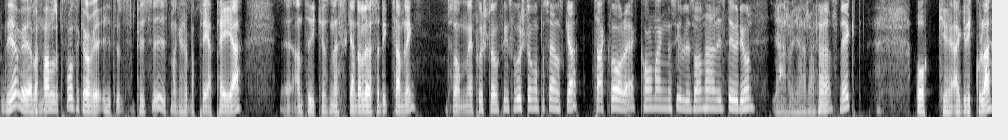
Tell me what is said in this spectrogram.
Det gör vi i alla Mm. fall två stycken har vi hittills. Precis, man kan köpa Prea Peja, eh, antikens mest skandalösa diktsamling. Som är första, finns för första gången på svenska, tack vare Carl Magnus Juliusson här i studion. Jära, jära. Ja, Snyggt! Och Agricola,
